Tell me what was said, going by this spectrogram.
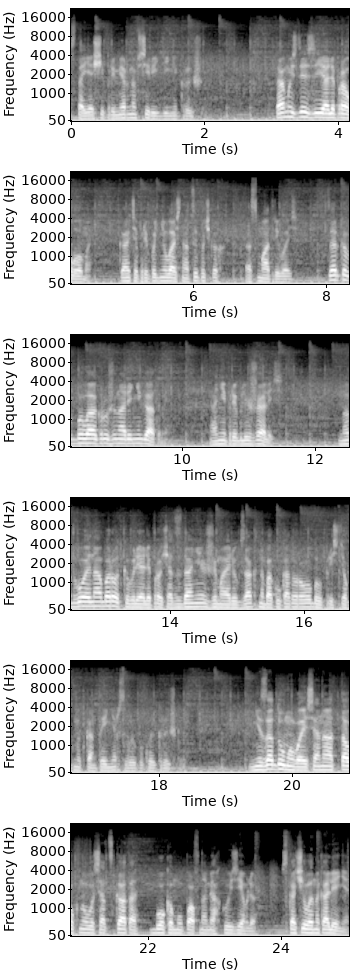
стоящей примерно в середине крыши. Там и здесь зияли проломы. Катя приподнялась на цыпочках, осматриваясь. Церковь была окружена ренегатами. Они приближались. Но двое, наоборот, ковыляли прочь от здания, сжимая рюкзак, на боку которого был пристегнут контейнер с выпуклой крышкой. Не задумываясь, она оттолкнулась от ската, боком упав на мягкую землю. Вскочила на колени.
